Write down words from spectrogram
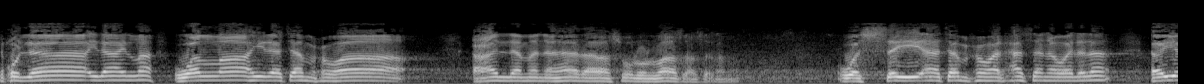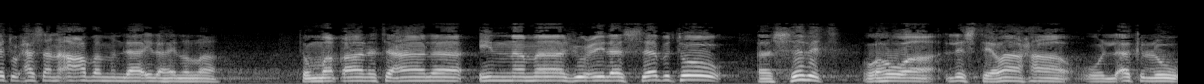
يقول لا إله إلا الله والله لتمحوها علمنا هذا رسول الله صلى الله عليه وسلم. والسيئة تمحوها الحسنة ولا لا؟ أية حسنة أعظم من لا إله إلا الله؟ ثم قال تعالى إنما جعل السبت السبت وهو الاستراحة والأكل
